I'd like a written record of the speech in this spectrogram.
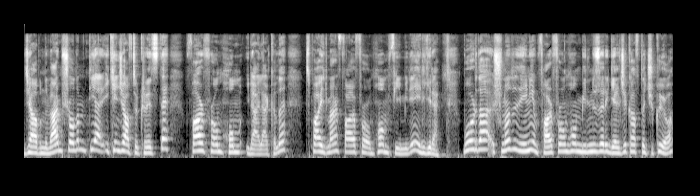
cevabını vermiş oldum. Diğer ikinci after credits de Far From Home ile alakalı. Spider-Man Far From Home filmiyle ilgili. Bu arada şuna da değineyim. Far From Home bildiğiniz üzere gelecek hafta çıkıyor.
